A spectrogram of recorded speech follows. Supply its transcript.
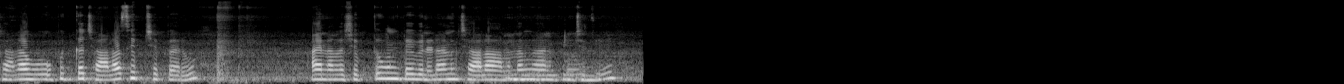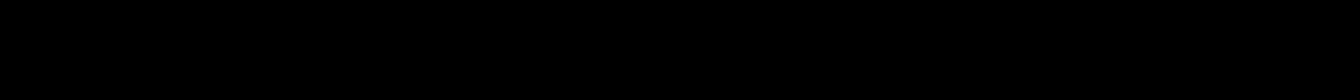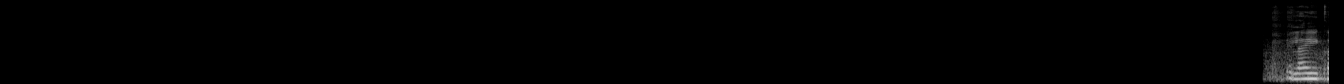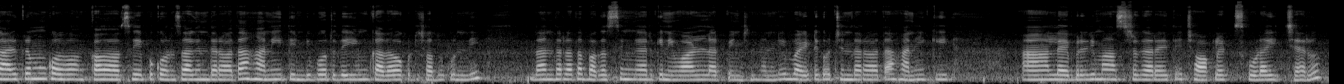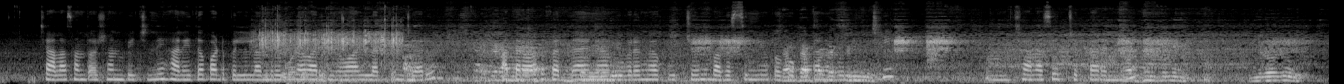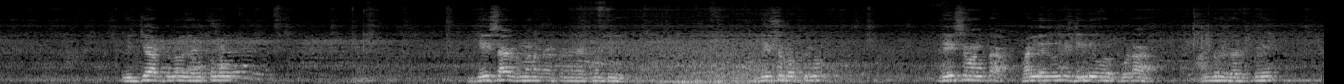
చాలా ఓపికగా చాలాసేపు చెప్పారు. ఆయన అలా చెప్తూ ఉంటే వినడానికి చాలా ఆనందంగా అనిపించింది. ఇలా ఈ కార్యక్రమం కాసేపు కొనసాగిన తర్వాత హనీ తిండిపోతు దెయ్యం కథ ఒకటి చదువుకుంది. దాని తర్వాత భగత్ సింగ్ గారికి నివాళులు అర్పించిందండి. బయటకు వచ్చిన తర్వాత హనీకి లైబ్రరీ మాస్టర్ గారు అయితే చాక్లెట్స్ కూడా ఇచ్చారు. చాలా సంతోషం అనిపించింది. హనీతో పాటు పిల్లలందరూ కూడా వారికి నివాళులు అర్పించారు. ఆ తర్వాత పెద్ద ఆయన వివరంగా కూర్చొని భగత్ సింగ్ యొక్క గొప్పతనం గురించి చాలాసేపు చెప్పారండి. ఈరోజు విద్యార్థులు యువకులు దేశాభిమానమైనటువంటి దేశభక్తులు దేశమంతా పల్లె నుండి ఢిల్లీ వరకు కూడా అందరూ జరుపుకుని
